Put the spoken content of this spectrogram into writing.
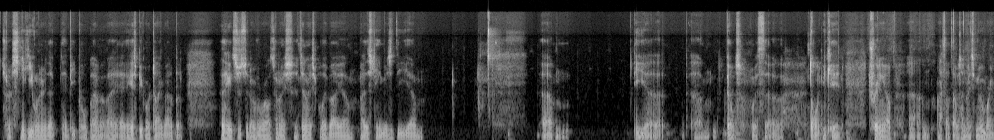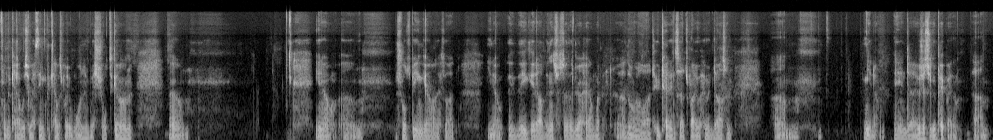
sort of sneaky winner that, that people uh, I, I, guess people are talking about it, but I think it's just an overall it's a nice it's a nice play by um, by this team is the um, um, the uh, um, Bills with uh, Dalton Kincaid trading up. Um, I thought that was a nice move right from the Cowboys, who I think the Cowboys probably wanted with Schultz gone. Um, you know, um, Schultz being gone, I thought, you know, they, they get up and it's just another draft down weapon. Uh, they were a lot of two so that's probably with him and Dawson. Um, you know, and uh, it was just a good pick by them. Um,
